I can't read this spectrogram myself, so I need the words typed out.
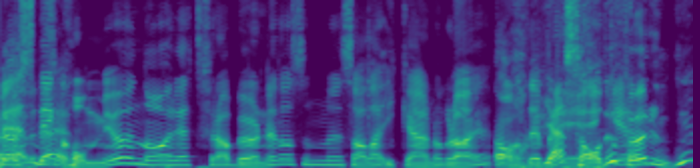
verdiløst. det de kom jo nå rett fra Burnley, da, som Salah ikke er noe glad i. Åh, det Jeg sa det jo før runden!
